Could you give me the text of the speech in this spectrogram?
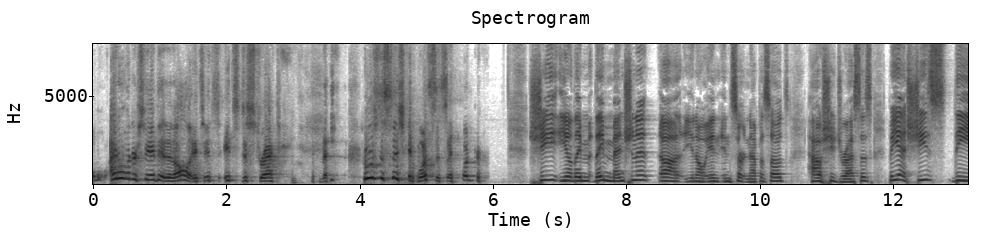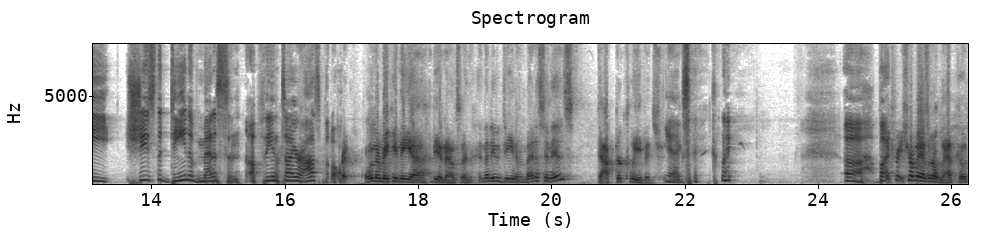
Oh, I don't understand it at all. It's it's it's distracting. Whose decision was this? I wonder. She, you know, they they mention it, uh, you know, in in certain episodes how she dresses. But yeah, she's the she's the dean of medicine of the entire hospital. Right. When they're making the uh, the announcement, and the new dean of medicine is Doctor Cleavage. Yeah, exactly. Uh, but She probably has her lab coat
